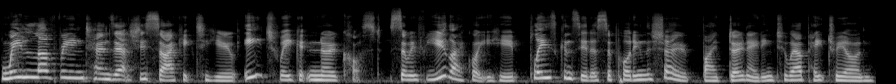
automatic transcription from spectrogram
We love bringing Turns Out She's Psychic to you each week at no cost. So if you like what you hear, please consider supporting the show by donating to our Patreon.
